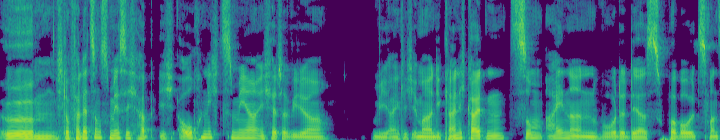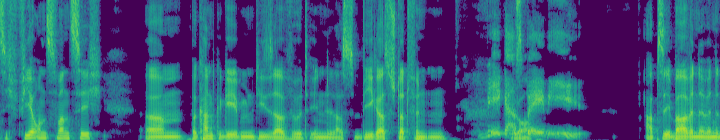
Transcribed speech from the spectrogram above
Ähm, ich glaube, verletzungsmäßig habe ich auch nichts mehr. Ich hätte wieder, wie eigentlich immer, die Kleinigkeiten. Zum einen wurde der Super Bowl 2024 ähm, bekannt gegeben. Dieser wird in Las Vegas stattfinden. Vegas, Ja. Baby! Absehbar, wenn du, wenn du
